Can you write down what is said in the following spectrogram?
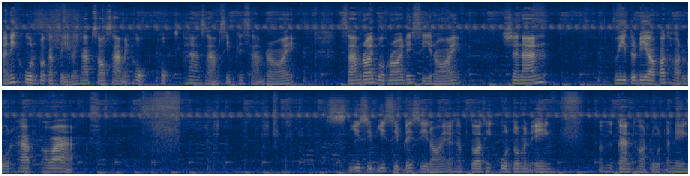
อันนี้คูณปกติเลยครับ 2 3 เป็น 6 6 5 30 ได้ 300 300 บวกร้อยได้ 400 ฉะนั้น v ตัวเดียวก็ถอดรูทครับ เพราะว่า 20 20 ได้ 400 นะครับ ตัวที่คูณตัวมันเอง ก็คือการถอดรูทนั่นเอง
